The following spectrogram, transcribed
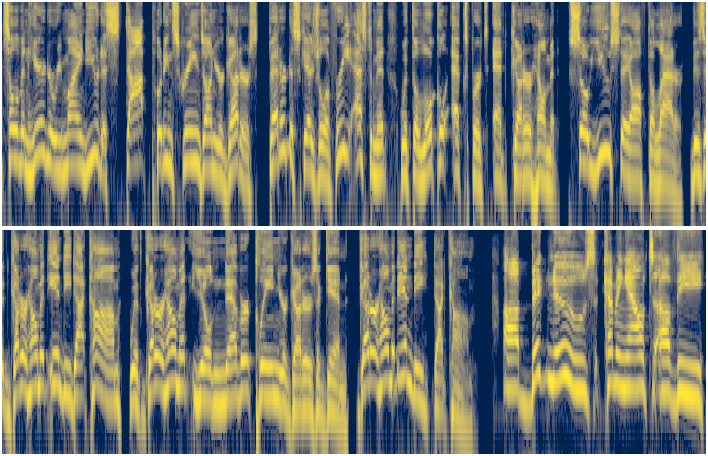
Matt Sullivan here to remind you to stop putting screens on your gutters. Better to schedule a free estimate with the local experts at Gutter Helmet so you stay off the ladder. Visit gutterhelmetindy.com. With Gutter Helmet, you'll never clean your gutters again. Gutterhelmetindy.com. Uh, big news coming out of the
